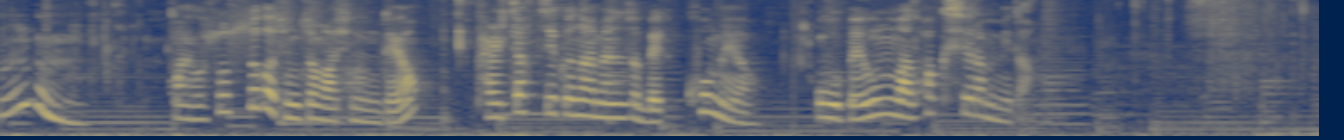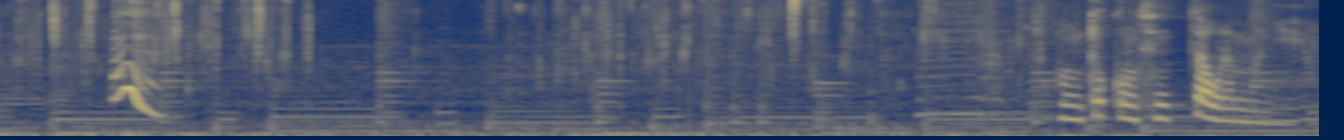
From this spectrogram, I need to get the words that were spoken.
음, 아, 이거 소스가 진짜 맛있는데요? 달짝지근하면서 매콤해요. 오, 매운맛 확실합니다. 왕뚜껑 진짜 오랜만이에요.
